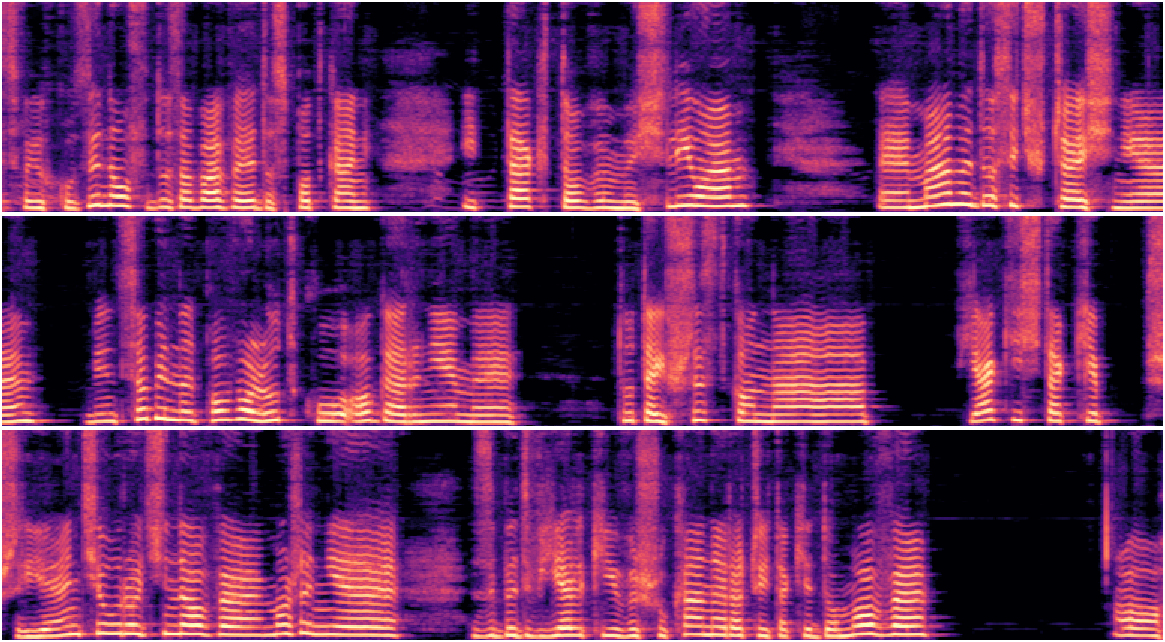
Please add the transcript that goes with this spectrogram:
swoich kuzynów do zabawy, do spotkań. I tak to wymyśliłam. E, mamy dosyć wcześnie, więc sobie powolutku ogarniemy tutaj wszystko na jakieś takie przyjęcie urodzinowe, może nie zbyt wielkie wyszukane, raczej takie domowe. O,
